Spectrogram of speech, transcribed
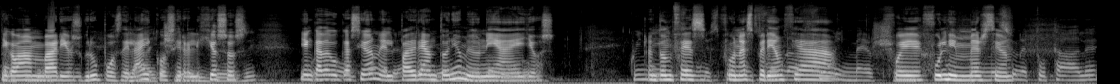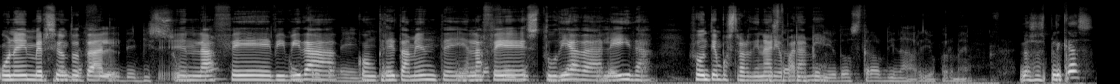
Llegaban varios grupos de laicos y religiosos y en cada ocasión el padre Antonio me unía a ellos. Entonces fue una experiencia, fue full immersion, una inversión total en la fe vivida concretamente y en la fe estudiada, leída. Fue un tiempo extraordinario para mí. ¿Nos explicas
